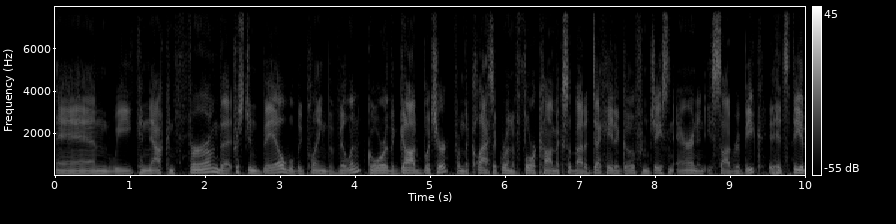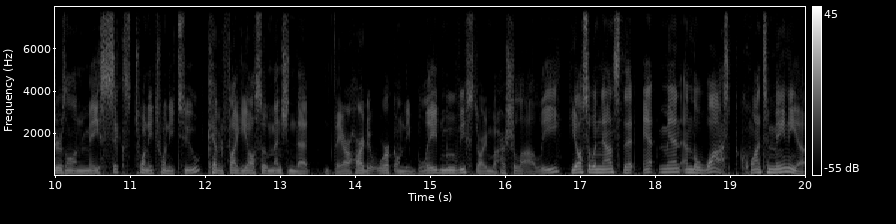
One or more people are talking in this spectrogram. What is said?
and we can now confirm that Christian Bale will be playing the villain, Gorr the God Butcher, from the classic run of Thor comics about a decade ago from Jason Aaron and Esad Ribić. It hits theaters on May 6, 2022. Kevin Feige also mentioned that they are hard at work on the Blade movie starring Mahershala Ali. He also announced that Ant-Man and the Wasp: Quantumania,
